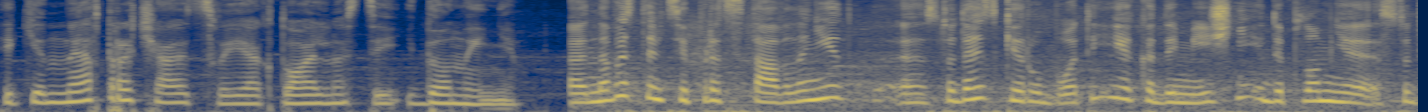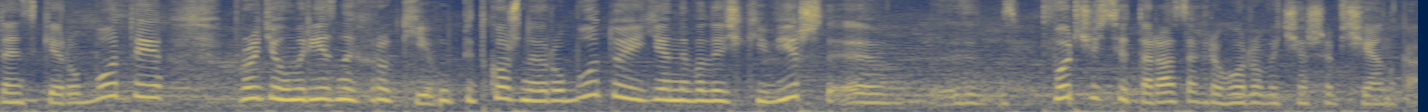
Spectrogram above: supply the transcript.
які не втрачають своєї актуальності й донині. На виставці представлені е, студентські роботи, і академічні, і дипломні студентські роботи протягом різних років. Під кожною роботою є невеличкий вірш е, з творчості Тараса Григоровича Шевченка.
